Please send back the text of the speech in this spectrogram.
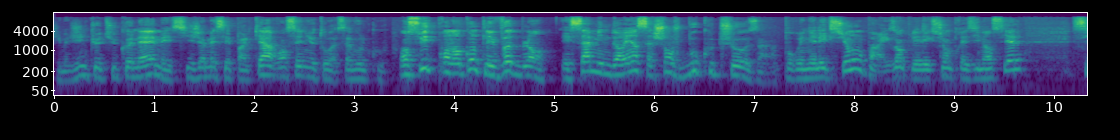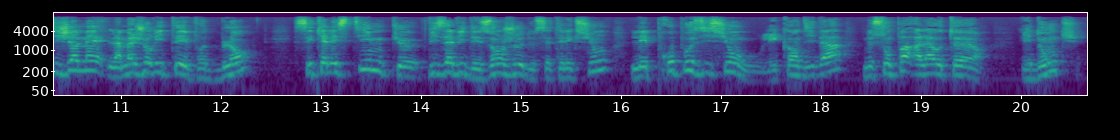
J'imagine que tu connais, mais si jamais c'est pas le cas, renseigne-toi, ça vaut le coup. Ensuite, prendre en compte les votes blancs. Et ça, mine de rien, ça change beaucoup de choses. Pour une élection, par exemple l'élection présidentielle, si jamais la majorité vote blanc, c'est qu'elle estime que vis-à-vis des enjeux de cette élection, les propositions ou les candidats ne sont pas à la hauteur. Et donc,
